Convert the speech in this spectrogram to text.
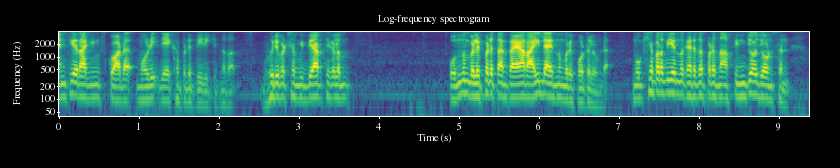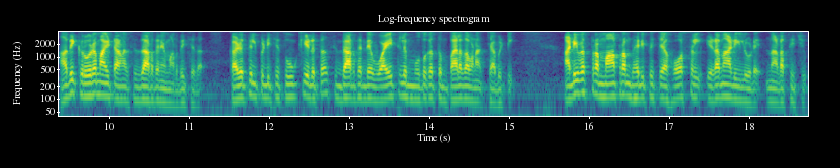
ആന്റി റാഗിംഗ് സ്ക്വാഡ് മൊഴി രേഖപ്പെടുത്തിയിരിക്കുന്നത്. ഭൂരിപക്ഷം വിദ്യാർത്ഥികളും ഒന്നും വെളിപ്പെടുത്താൻ തയ്യാറായില്ല എന്നും റിപ്പോർട്ടിലുണ്ട്. മുഖ്യപ്രതി എന്ന് കരുതപ്പെടുന്ന സിൻജോ ജോൺസൺ അതിക്രൂരമായിട്ടാണ് സിദ്ധാർത്ഥനെ മർദ്ദിച്ചത്. കഴുത്തിൽ പിടിച്ച് തൂക്കിയെടുത്ത് സിദ്ധാർത്ഥന്റെ വയറ്റിലും മുതുകത്തും പലതവണ ചവിട്ടി. അടിവസ്ത്രം മാത്രം ധരിപ്പിച്ച് ഹോസ്റ്റൽ ഇടനാഴിയിലൂടെ നടത്തിച്ചു.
